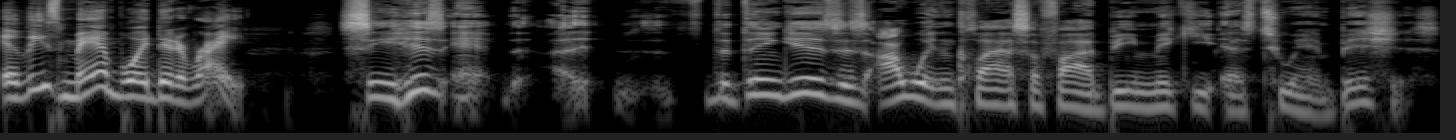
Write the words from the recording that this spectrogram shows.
at least Man Boy did it right. See, his uh, the thing is, is I wouldn't classify B Mickey as too ambitious.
